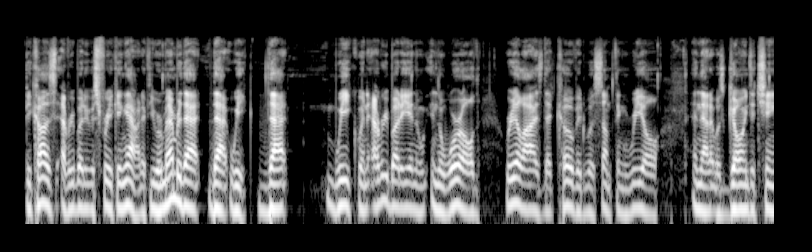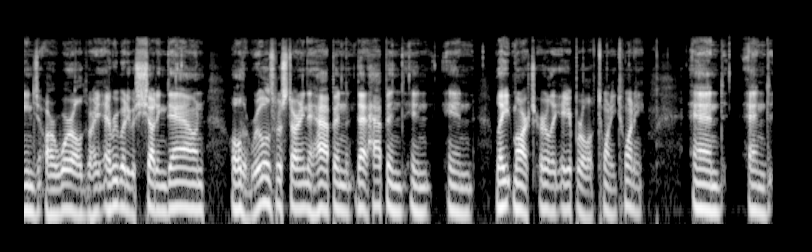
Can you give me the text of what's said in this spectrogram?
because everybody was freaking out. If you remember that that week, that week when everybody in the, in the world realized that COVID was something real and that it was going to change our world, right? Everybody was shutting down. All the rules were starting to happen. That happened in, in late March, early April of 2020. And, and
